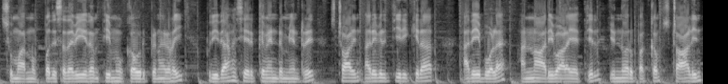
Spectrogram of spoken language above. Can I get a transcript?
சுமார் முப்பது சதவிகிதம் திமுக உறுப்பினர்களை புதிதாக சேர்க்க வேண்டும் என்று ஸ்டாலின் அறிவுறுத்தியிருக்கிறார். அதேபோல அண்ணா அறிவாலயத்தில் இன்னொரு பக்கம் ஸ்டாலின்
